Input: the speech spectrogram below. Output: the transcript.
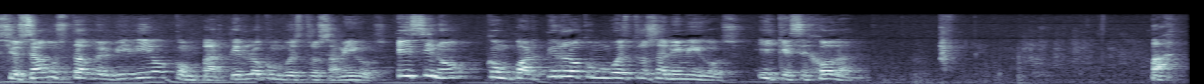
Si os ha gustado el vídeo, compartirlo con vuestros amigos. Y si no, compartirlo con vuestros enemigos. Y que se jodan. Paz.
